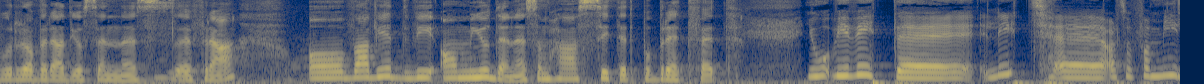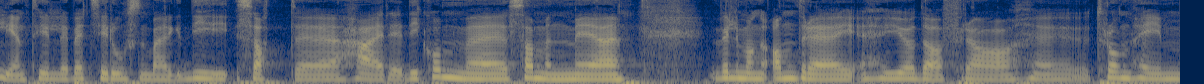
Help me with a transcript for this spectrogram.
hvor Rover Radio sendes fra. Og hva vet vi om jødene som har sittet på Bredtvet? Jo, vi vet eh, litt. Eh, altså Familien til Betzy Rosenberg de satt eh, her. De kom eh, sammen med veldig mange andre eh, jøder fra eh, Trondheim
